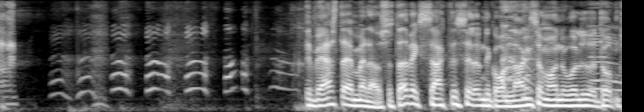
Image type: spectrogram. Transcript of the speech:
Og Det værste er, at man har jo så stadigvæk sagt det, selvom det går langsommere nu og lyder dumt.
